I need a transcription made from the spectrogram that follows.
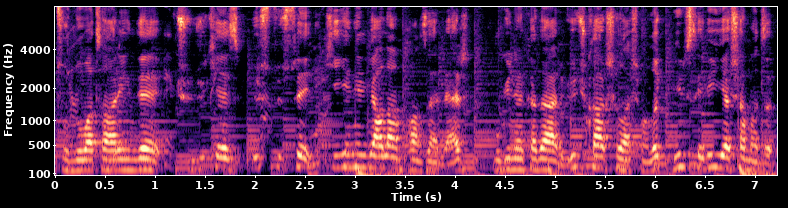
Turnuva tarihinde 3. kez üst üste 2 yenilgi alan Panzerler, bugüne kadar 3 karşılaşmalık bir seri yaşamadı.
